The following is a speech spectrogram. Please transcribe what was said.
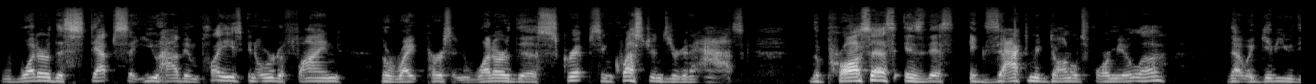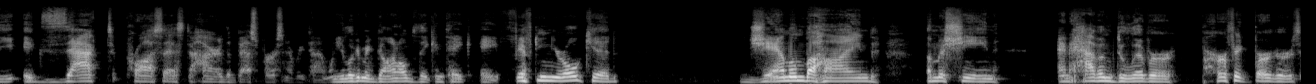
What are the steps that you have in place in order to find the right person? What are the scripts and questions you're going to ask? The process is this exact McDonald's formula that would give you the exact process to hire the best person every time. When you look at McDonald's, they can take a 15 year old kid, jam them behind a machine, and have them deliver perfect burgers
